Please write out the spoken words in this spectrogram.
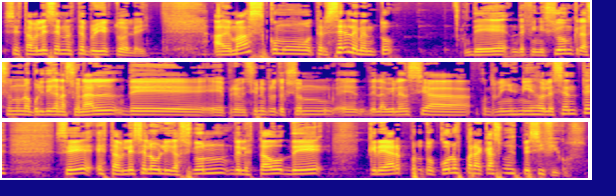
se establecen en este proyecto de ley. Además, como tercer elemento, de definición, creación de una política nacional de eh, prevención y protección eh, de la violencia contra niños, niñas y adolescentes, se establece la obligación del Estado de crear protocolos para casos específicos.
